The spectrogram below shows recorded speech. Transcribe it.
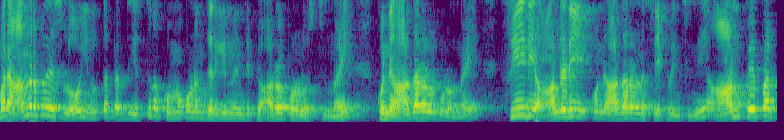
మరి ఆంధ్రప్రదేశ్లో ఇంత పెద్ద ఎత్తున కుంభకోణం జరిగిందని చెప్పి ఆరోపణలు వస్తున్నాయి. కొన్ని ఆధారాలు కూడా ఉన్నాయి. సిఐడి ఆల్రెడీ కొన్ని ఆధారాలను సేకరించింది. ఆన్ పేపర్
